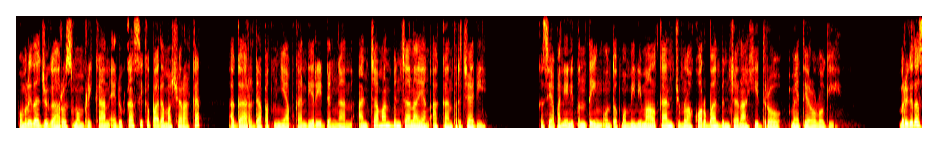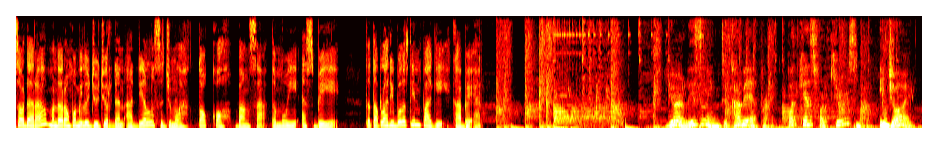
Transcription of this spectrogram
Pemerintah juga harus memberikan edukasi kepada masyarakat agar dapat menyiapkan diri dengan ancaman bencana yang akan terjadi. Kesiapan ini penting untuk meminimalkan jumlah korban bencana hidrometeorologi. Berikutnya saudara, mendorong pemilu jujur dan adil sejumlah tokoh bangsa temui SBY. Tetaplah di Buletin Pagi KBR. You're listening to KBR Pride, podcast for curious mind. Enjoy!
